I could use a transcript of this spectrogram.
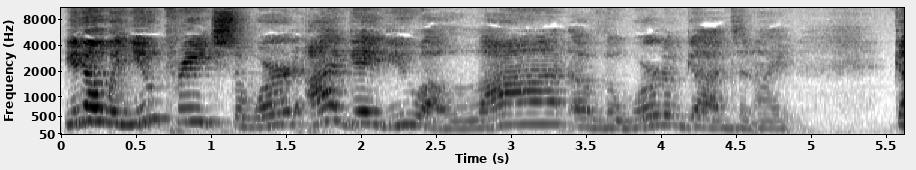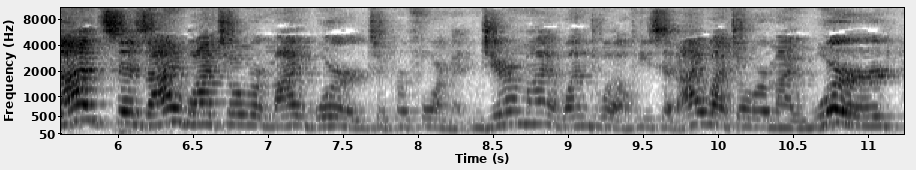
You know, when you preach the word, I gave you a lot of the word of God tonight. God says, I watch over my word to perform it. In Jeremiah 1.12, he said, I watch over my word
